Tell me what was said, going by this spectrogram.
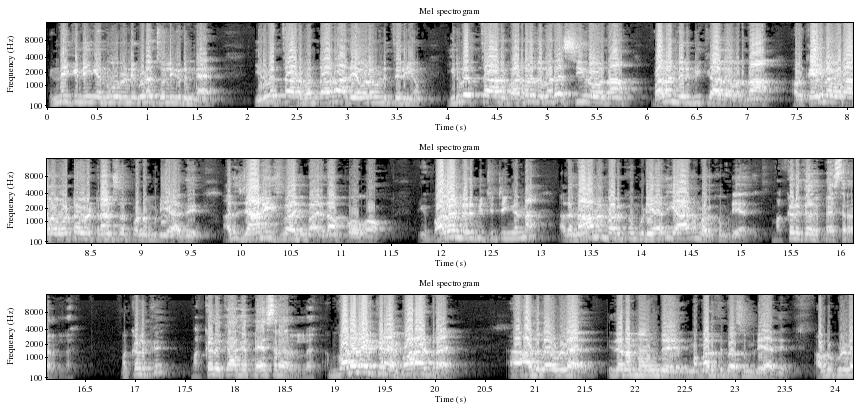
இன்னைக்கு நீங்க நூறுன்னு கூட சொல்லிக்கிடுங்க. இருபத்தாறு வந்தாதான் அது எவ்வளவுன்னு தெரியும். இருபத்தாறு வர்றது வரை ஜீரோ தான். பலம் நிரூபிக்காதவர் தான். அவர் கையில வராத ஓட்ட அவர் டிரான்ஸ்ஃபர் பண்ண முடியாது. அது ஜானகி சிவாஜி மாதிரி தான் போகும். நீங்க பலம் நிரூபிச்சிட்டீங்கன்னா அதை நானும் மறுக்க முடியாது யாரும் மறுக்க முடியாது. மக்களுக்காக பேசுறாருல்ல? மக்களுக்கு? மக்களுக்காக பேசுறாருல்ல? வரவேற்கிறேன் பாராட்டுறேன். அதுல உள்ள இதை நம்ம வந்து மறுத்து பேச முடியாது. அவருக்குள்ள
